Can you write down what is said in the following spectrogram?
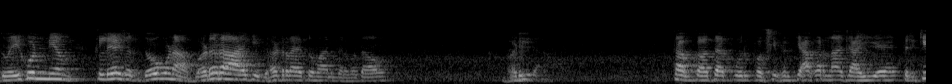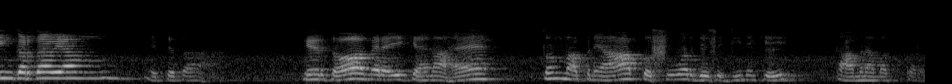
द्वैगुण्यम क्लेश दो गुणा बढ़ रहा है कि घट रहा है तुम्हारे अंदर बताओ बढ़ रहा तब कहता है, पूर्व पक्षी, फिर क्या करना चाहिए? त्रिकिंग कर्तव्यम फिर तो मेरा यही कहना है, तुम अपने आप को सुअर जैसे जीने की कामना मत करो।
